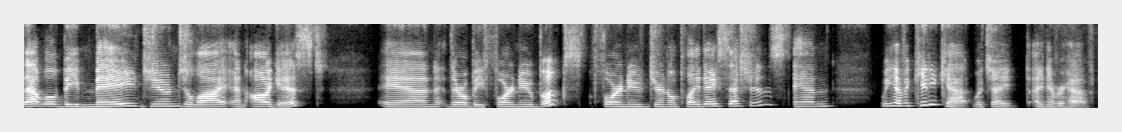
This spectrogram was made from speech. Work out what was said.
That will be May, June, July, and August. And there will be four new books, four new journal playday sessions, and we have a kitty cat, which I, I never have.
